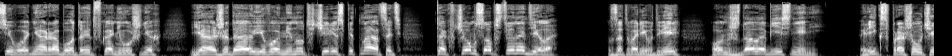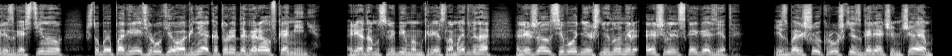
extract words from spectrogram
«Сегодня работает в конюшнях. Я ожидаю его минут через пятнадцать. Так в чем, собственно, дело?» Затворив дверь, он ждал объяснений. Рикс прошел через гостиную, чтобы погреть руки у огня, который догорал в камине. Рядом с любимым креслом Эдвина лежал сегодняшний номер Эшвильской газеты. Из большой кружки с горячим чаем,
